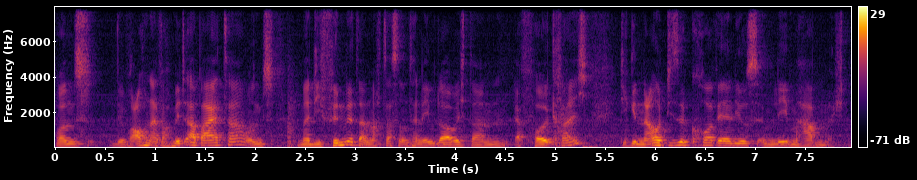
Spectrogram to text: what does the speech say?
Und wir brauchen einfach Mitarbeiter und wenn man die findet, dann macht das Unternehmen, glaube ich, dann erfolgreich, die genau diese Core Values im Leben haben möchten.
